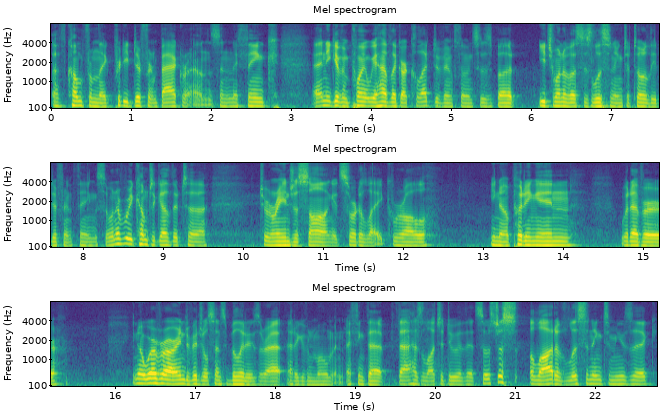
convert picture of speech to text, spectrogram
have come from like pretty different backgrounds, and I think at any given point we have like our collective influences, but each one of us is listening to totally different things. So whenever we come together to to arrange a song, it's sort of like we're all you know putting in whatever you know wherever our individual sensibilities are at at a given moment. I think that that has a lot to do with it. So it's just a lot of listening to music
